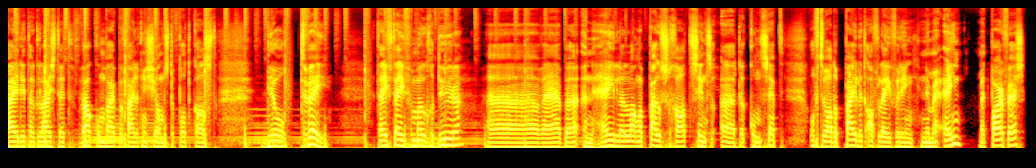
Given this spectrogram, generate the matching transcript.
waar je dit ook luistert. Welkom bij Beveiligingschance, de podcast, deel 2. Het heeft even mogen duren. Uh, we hebben een hele lange pauze gehad sinds uh, de concept, oftewel de pilotaflevering nummer 1 met Parves.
